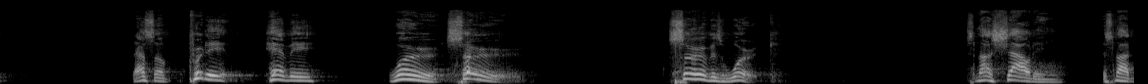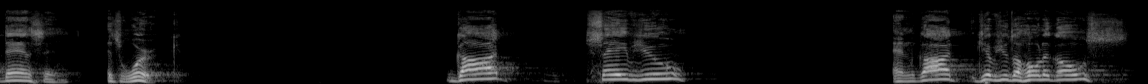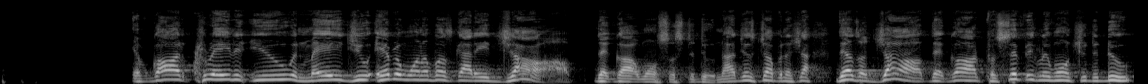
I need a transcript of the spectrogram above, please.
That's a pretty heavy word, serve. Serve is work. It's not shouting, it's not dancing, it's work. God saves you and God gives you the Holy Ghost. If God created you and made you, every one of us got a job that God wants us to do. Not just jumping and shot. There's a job that God specifically wants you to do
